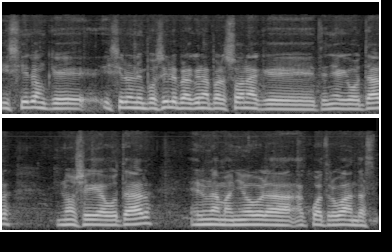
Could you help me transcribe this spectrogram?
hicieron, que, hicieron lo imposible para que una persona que tenía que votar no llegue a votar en una maniobra a cuatro bandas.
